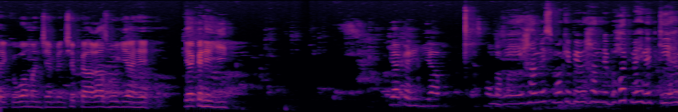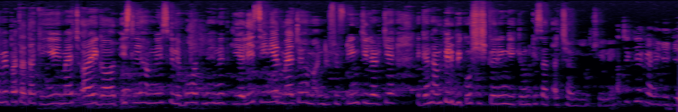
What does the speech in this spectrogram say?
एक वमन चैम्पियनशिप का आगाज़ हो गया है। क्या कहेगी? क्या कहेगी आप? जी हम इस मौके पे हमने बहुत मेहनत की है। हमें पता था कि ये मैच आएगा इसलिए हमने इसके लिए बहुत मेहनत की है। ये सीनियर मैच है हम अंडर 15 की लड़के हैं लेकिन हम फिर भी कोशिश करेंगे कि उनके साथ अच्छा गेम खेलें। अच्छा क्या कहेगी कि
